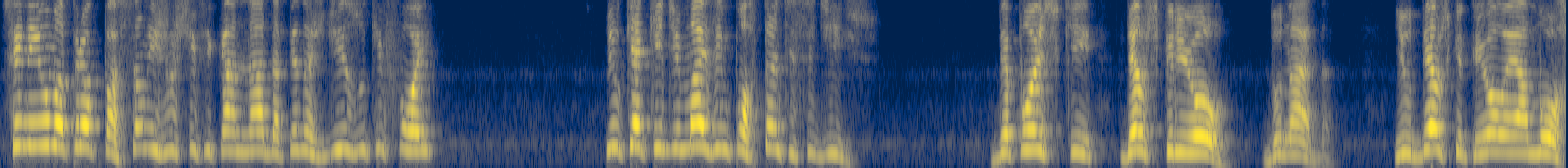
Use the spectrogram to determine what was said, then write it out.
Sem nenhuma preocupação em justificar nada, apenas diz o que foi. E o que é que de mais importante se diz? Depois que Deus criou do nada, e o Deus que criou é amor,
